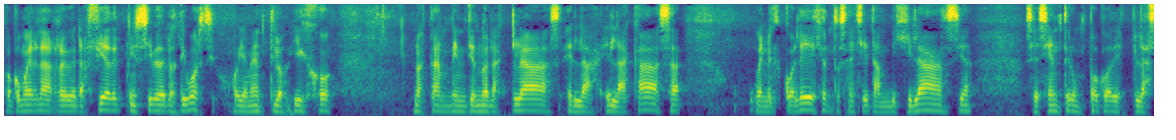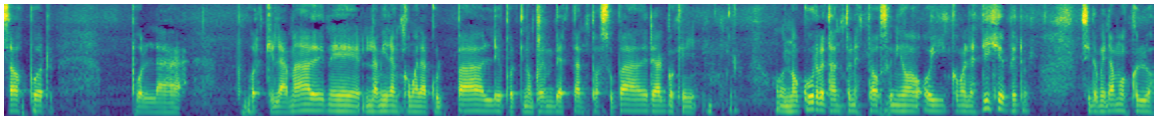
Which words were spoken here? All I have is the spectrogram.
o como era la radiografía del principio de los divorcios. Obviamente los hijos no están rindiendo las clases en la, en la casa o en el colegio, entonces necesitan vigilancia. se sienten un poco desplazados por, por la porque la madre la miran como la culpable, porque no pueden ver tanto a su padre, algo que no ocurre tanto en Estados Unidos hoy como les dije, pero si lo miramos con los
